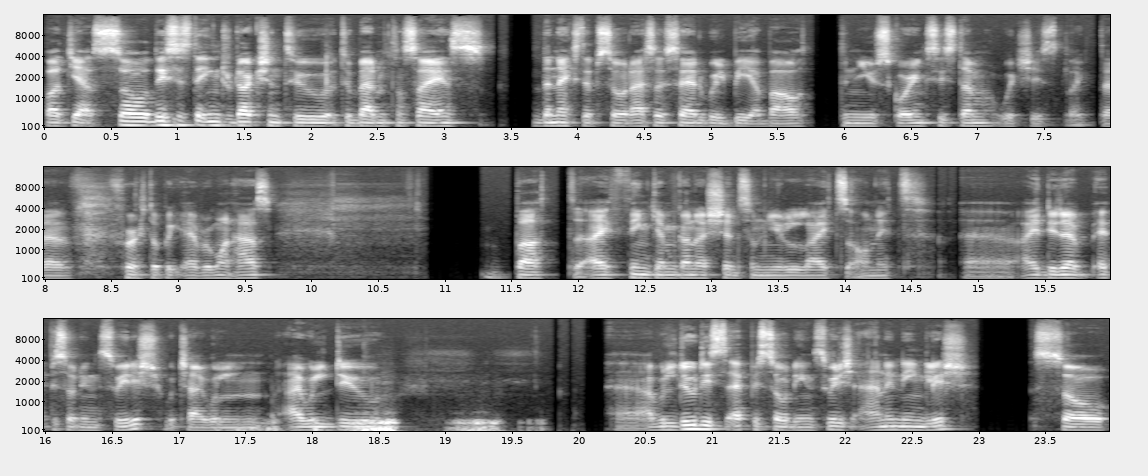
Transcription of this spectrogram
But yes so this is the introduction to to badminton science. The next episode as i said will be about the new scoring system which is like the first topic everyone has. But i think i'm gonna shed some new lights on it. Uh, i did an episode in swedish which i will i will do uh, I will do this episode in Swedish and in English, so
